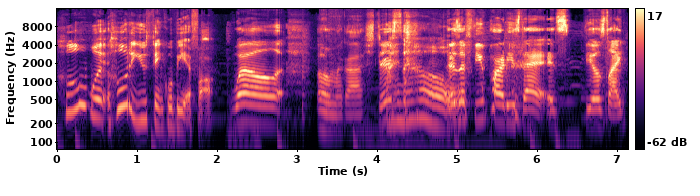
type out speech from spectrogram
Who would who do you think will be at fault? Well, oh my gosh, there's I know. there's a few parties that it feels like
